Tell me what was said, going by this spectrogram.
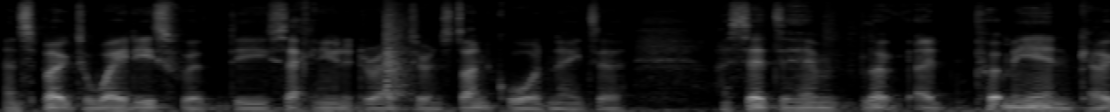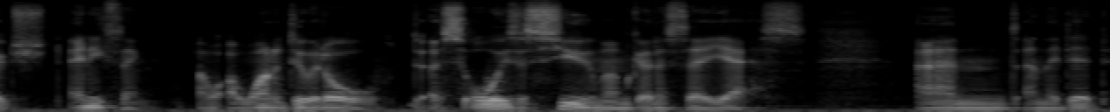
and spoke to Wade Eastwood, the second unit director and stunt coordinator, I said to him, "Look, uh, put me in, coach. Anything. I, I want to do it all. Always assume I'm going to say yes." And and they did.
